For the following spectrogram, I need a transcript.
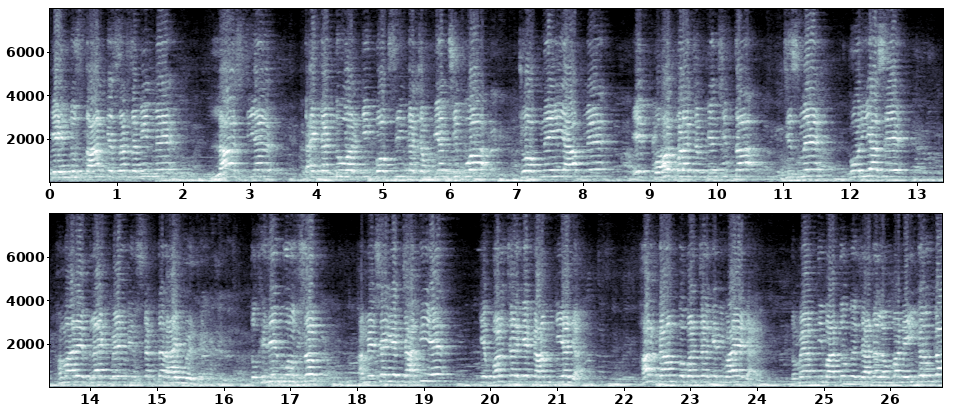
कि हिंदुस्तान के सरजमीन में लास्ट ईयर टाइकंडू और किक बॉक्सिंग का चैंपियनशिप हुआ, जो अपने ही आप में एक बहुत बड़ा चैंपियनशिप था, जिसमें कोरिया से हमारे ब्लैक बेल्ट इंस्ट्रक्टर आए हुए थे। तो खिजीरपुर उत्सव हमेशा ये चाहती है कि बढ़ चढ़ के काम किया जाए। हर काम को बढ़ चढ़ के निभाया जाए। तो मैं अपनी बातों को ज़्यादा लंबा नहीं करूँगा।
